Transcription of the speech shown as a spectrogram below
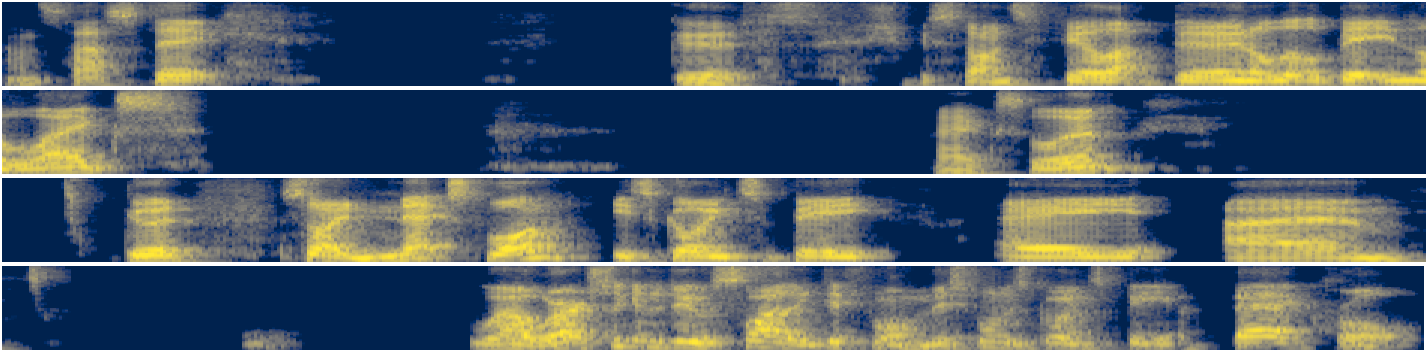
Fantastic. Good. Should be starting to feel that burn a little bit in the legs. Excellent. Good. So next one is going to be a, um, well, we're actually going to do a slightly different one. This one is going to be a bear crawl.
